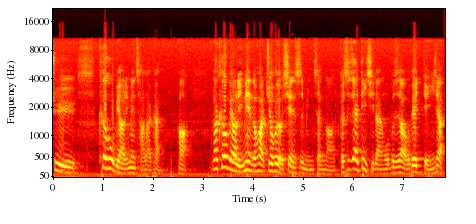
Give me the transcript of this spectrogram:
去客户表里面查查看，好。那客户表里面的话就会有县市名称哦，可是，在第几栏我不知道，我可以点一下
